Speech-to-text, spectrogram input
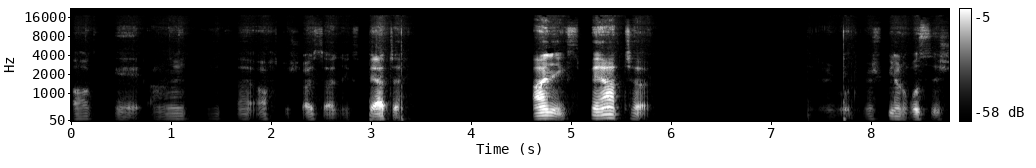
Okay, ein, zwei, ach du Scheiße, ein Experte. Ein Experte. Na gut, wir spielen Russisch.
